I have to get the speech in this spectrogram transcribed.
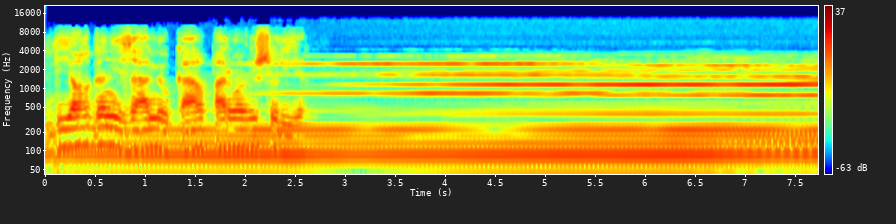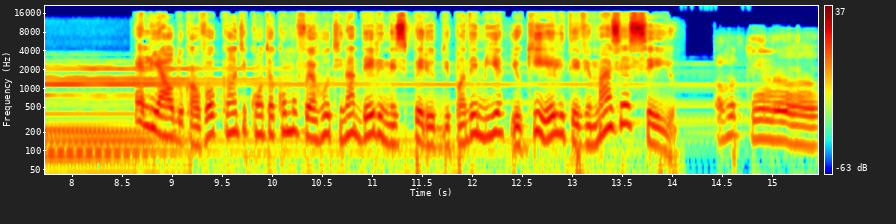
de organizar meu carro para uma vistoria. Elialdo Calvocante conta como foi a rotina dele nesse período de pandemia e o que ele teve mais receio. A rotina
